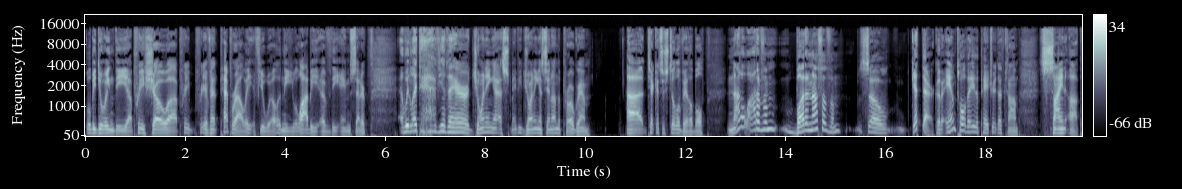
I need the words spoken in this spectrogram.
We'll be doing the uh, pre-show, uh, pre pre-event pep rally, if you will, in the lobby of the Ames Center. And we'd like to have you there joining us, maybe joining us in on the program. Uh, tickets are still available. Not a lot of them, but enough of them. So get there. Go to am1280thepatriot.com. Sign up.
